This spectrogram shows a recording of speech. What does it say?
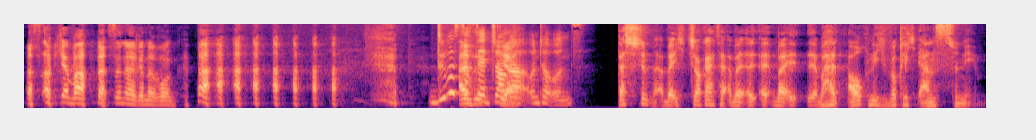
das habe ich aber anders in Erinnerung. du bist also, doch der Jogger ja, unter uns. Das stimmt, aber ich jogge halt, aber, aber, aber halt auch nicht wirklich ernst zu nehmen.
